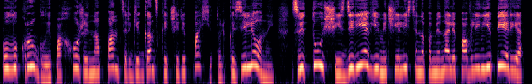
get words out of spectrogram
полукруглый, похожий на панцирь гигантской черепахи, только зеленый, цветущий, с деревьями, чьи листья напоминали павлиньи перья,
